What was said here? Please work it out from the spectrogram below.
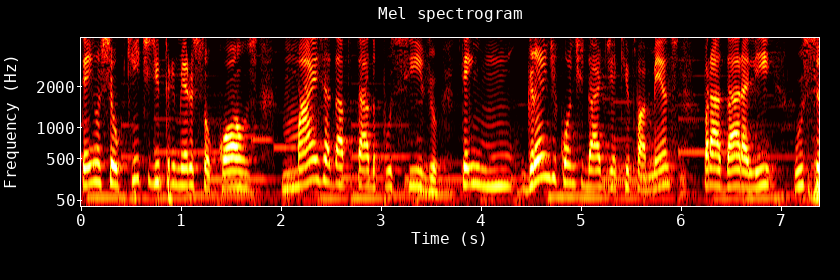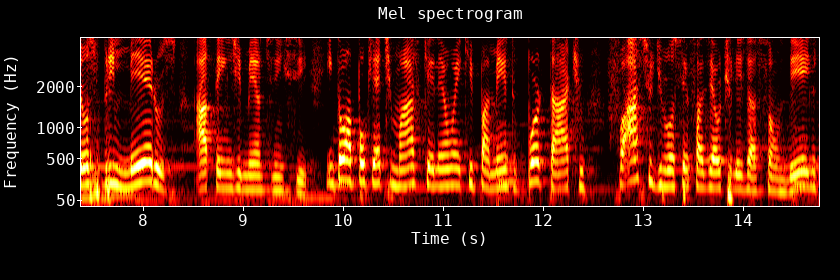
tem o seu kit de primeiros socorros mais adaptado possível, tem grande quantidade de equipamentos para dar ali os seus primeiros atendimentos em si. Então a Pocket Mask ele é um equipamento portátil, fácil de você fazer a utilização dele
